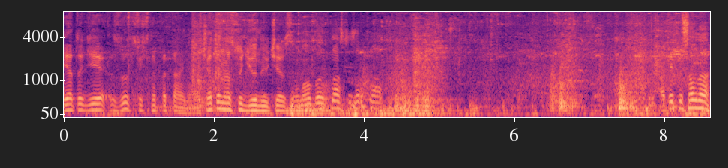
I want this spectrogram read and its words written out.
Є тоді зустрічне питання. А чого ти на суддю не вчився? Мав би класну зарплату. А ти пішов на,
